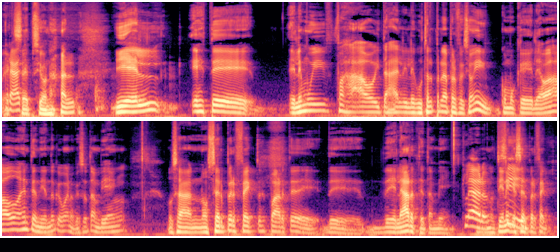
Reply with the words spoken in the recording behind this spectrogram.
Crack. excepcional. Y él, este, él es muy fajado y tal, y le gusta la perfección y como que le ha bajado entendiendo que, bueno, que eso también, o sea, no ser perfecto es parte de, de- del arte también. Claro, No tiene que ser perfecto.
